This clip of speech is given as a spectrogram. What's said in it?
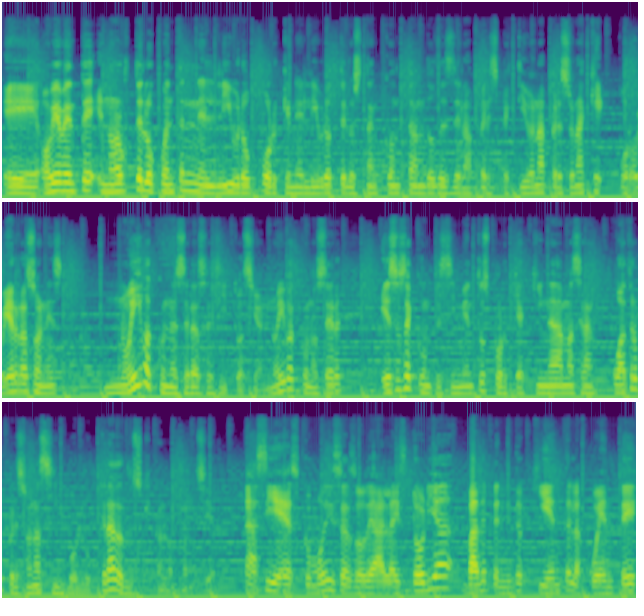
Eh, obviamente no te lo cuentan en el libro porque en el libro te lo están contando desde la perspectiva de una persona que por obvias razones no iba a conocer esa situación, no iba a conocer esos acontecimientos porque aquí nada más eran cuatro personas involucradas los que lo conocieron. Así es, como dices, o sea, la historia va dependiendo de quién te la cuente,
